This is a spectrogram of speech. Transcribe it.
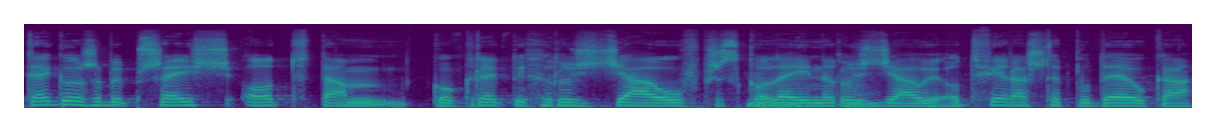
tego, żeby przejść od tam konkretnych rozdziałów przez kolejne -hmm. rozdziały, otwierasz te pudełka,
